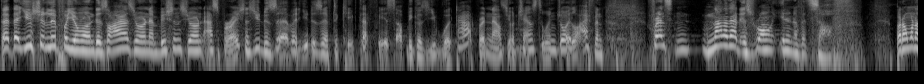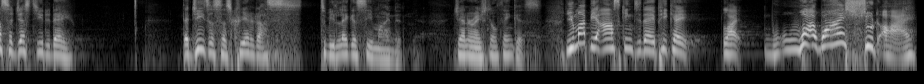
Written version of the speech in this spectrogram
That, that you should live for your own desires, your own ambitions, your own aspirations. You deserve it. You deserve to keep that for yourself because you've worked hard for it. Now's your chance to enjoy life. And friends, none of that is wrong in and of itself. But I want to suggest to you today that Jesus has created us to be legacy minded, generational thinkers. You might be asking today, PK, like, why, why should I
